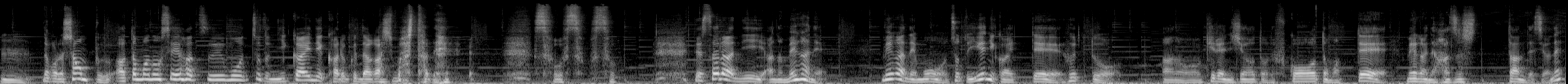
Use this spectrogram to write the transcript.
うん、だからシャンプー頭の整髪もちょっと2回ね軽く流しましたね。そうそうそう。でさらにあのメガネ。メガネもちょっと家に帰ってふっとあの綺麗にしようと思って拭こうと思ってメガネ外したんですよね。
